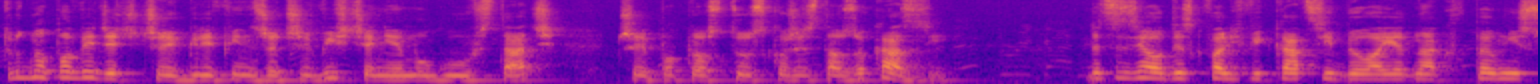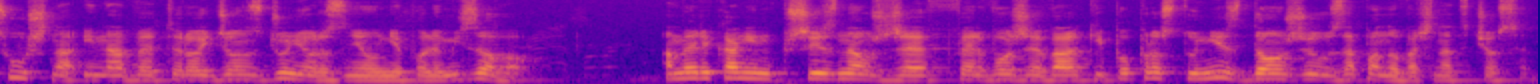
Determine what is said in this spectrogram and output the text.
Trudno powiedzieć, czy Griffin rzeczywiście nie mógł wstać, czy po prostu skorzystał z okazji. Decyzja o dyskwalifikacji była jednak w pełni słuszna i nawet Roy Jones Jr. z nią nie polemizował. Amerykanin przyznał, że w ferworze walki po prostu nie zdążył zapanować nad ciosem.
